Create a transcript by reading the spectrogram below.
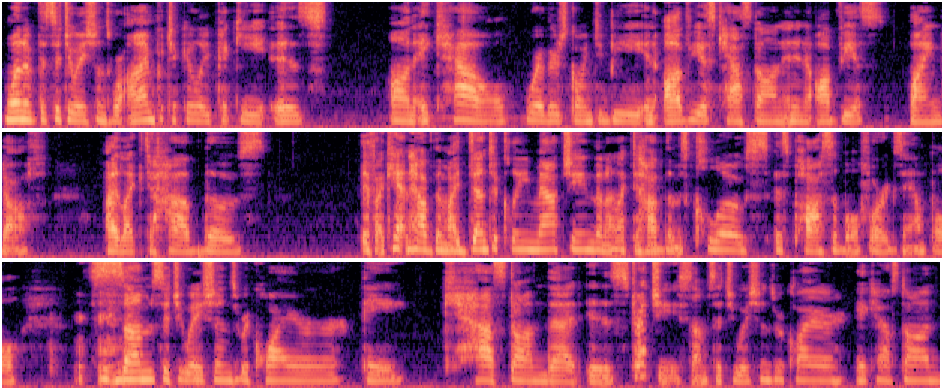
One of the situations where I'm particularly picky is on a cowl where there's going to be an obvious cast on and an obvious bind off. I like to have those. If I can't have them identically matching, then I like to have them as close as possible, for example. Some situations require a cast on that is stretchy. Some situations require a cast on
